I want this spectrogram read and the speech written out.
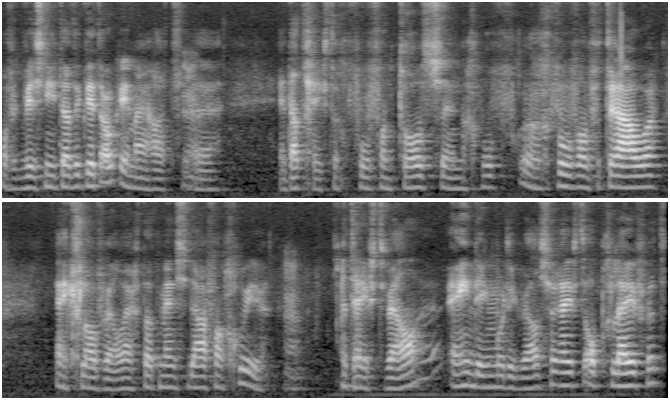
Of ik wist niet dat ik dit ook in mij had. Uh, en dat geeft een gevoel van trots en een gevoel, een gevoel, van vertrouwen. En ik geloof wel echt dat mensen daarvan groeien. Ja. Het heeft wel, één ding moet ik wel zeggen, heeft opgeleverd.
